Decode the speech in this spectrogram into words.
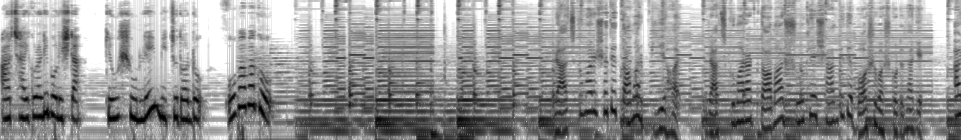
আর ছাই কোরআনি বলিস না। কেউ শুনলেই মৃত্যুদণ্ড। ও বাবা গো। রাজকুমারের সাথে তমার বিয়ে হয়। রাজকুমার আর তমা সুখে শান্তিতে বসবাস করতে থাকে। আর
